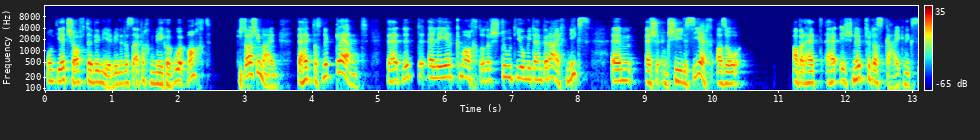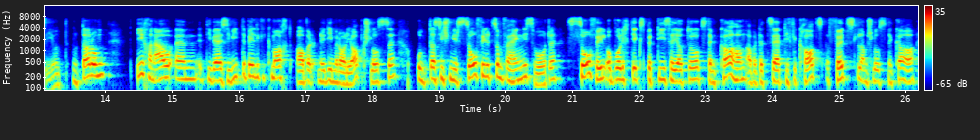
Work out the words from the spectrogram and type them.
und jetzt schafft er bei mir, weil er das einfach mega gut macht. Verstehst du, was ich meine? Der hat das nicht gelernt, der hat nicht eine Lehre gemacht oder ein Studium in diesem Bereich, nichts. Ähm, er ist ein gescheiter Sieg, also, aber er, hat, er ist nicht für das geeignet gewesen. Und, und darum ich habe auch ähm, diverse Weiterbildungen gemacht, aber nicht immer alle abgeschlossen. Und das ist mir so viel zum Verhängnis geworden. So viel, obwohl ich die Expertise ja trotzdem hatte, aber der Zertifikatsfötzel am Schluss nicht hatte.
